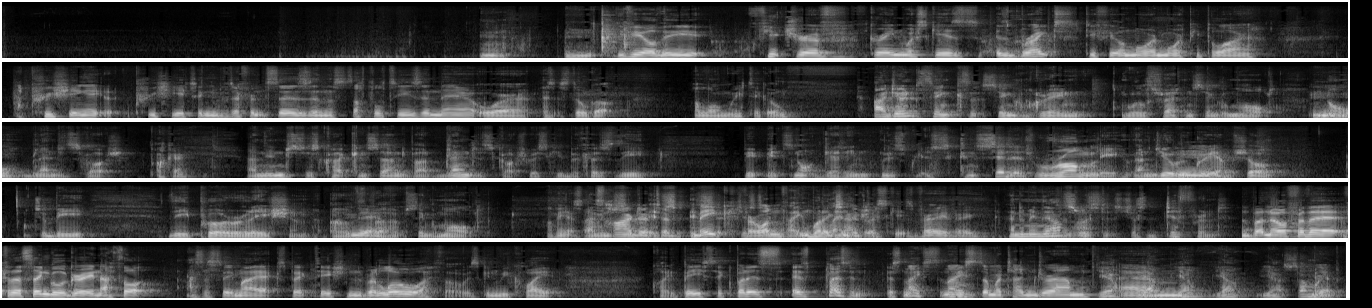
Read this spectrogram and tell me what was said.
Do you feel the future of grain whiskey is, is bright? Do you feel more and more people are appreciating appreciating the differences and the subtleties in there, or has it still got a long way to go? I don't think that single grain will threaten single malt nor blended Scotch. Okay. And the industry is quite concerned about blended Scotch whisky because the it's not getting it's, it's considered wrongly, and you'll Hmm. agree, I'm sure, to be the poor relation of Yeah. uh, single malt. I mean, it's, I it's mean, harder it's- to it's make for one thing. well, blended exactly. whiskey is very, very. And I mean, the answer is it's just different. But no, for the for the single grain, I thought, as I say, my expectations were low. I thought it was going to be quite quite basic, but it's it's pleasant. It's nice, nice summertime dram. Yeah, Um, yeah, yeah, yeah, yeah. Summer. yeah.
